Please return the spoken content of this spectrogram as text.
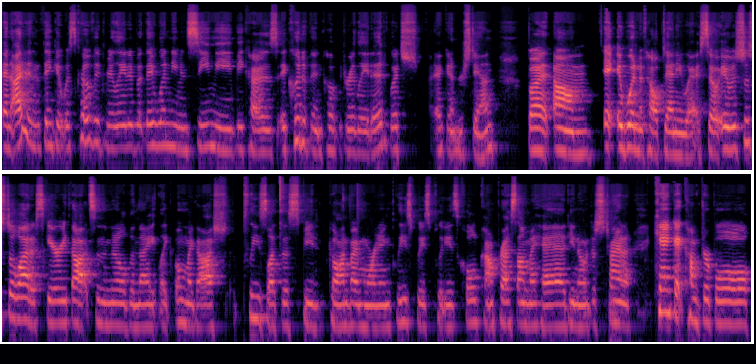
And I didn't think it was COVID related, but they wouldn't even see me because it could have been COVID related, which I can understand. But um, it, it wouldn't have helped anyway. So it was just a lot of scary thoughts in the middle of the night, like, oh my gosh, please let this be gone by morning. Please, please, please. Cold compress on my head, you know, just trying to can't get comfortable,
